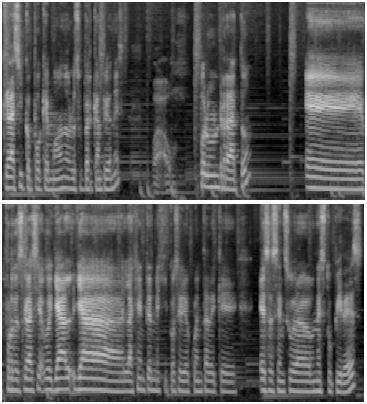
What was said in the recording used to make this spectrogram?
clásico Pokémon o los supercampeones. Wow. Por un rato. Eh, por desgracia, ya, ya la gente en México se dio cuenta de que esa censura era una estupidez.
